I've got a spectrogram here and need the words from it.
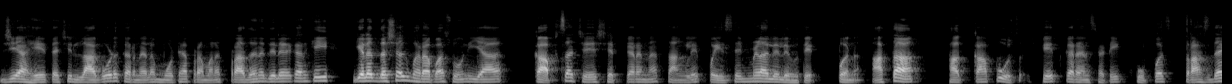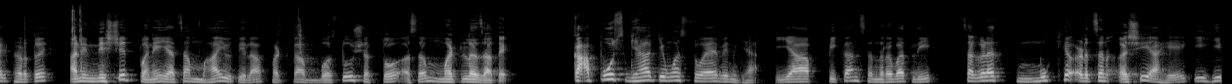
जी आहे त्याची लागवड करण्याला मोठ्या प्रमाणात प्राधान्य दिले आहे. कारण की गेल्या दशकभरापासून या कापसाचे शेतकऱ्यांना चांगले पैसे मिळालेले होते. पण आता हा कापूस शेतकऱ्यांसाठी खूपच त्रासदायक ठरतोय आणि निश्चितपणे याचा महायुतीला फटका बसू शकतो असं म्हटलं जाते कापूस घ्या किंवा सोयाबीन घ्या या पिकांसंदर्भातली सगळ्यात मुख्य अडचण अशी आहे की ही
